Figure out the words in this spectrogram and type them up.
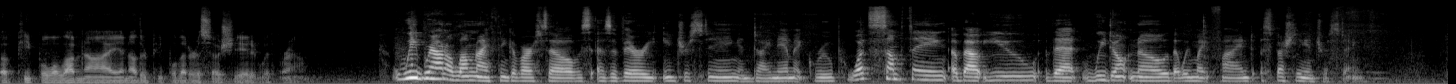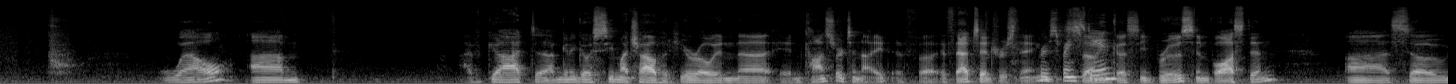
of people, alumni, and other people that are associated with Brown. We Brown alumni think of ourselves as a very interesting and dynamic group. What's something about you that we don't know that we might find especially interesting? Well, um, I've got. Uh, I'm going to go see my childhood hero in uh, in concert tonight, if uh, if that's interesting. Bruce Springsteen. So I'm go see Bruce in Boston. Uh, so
